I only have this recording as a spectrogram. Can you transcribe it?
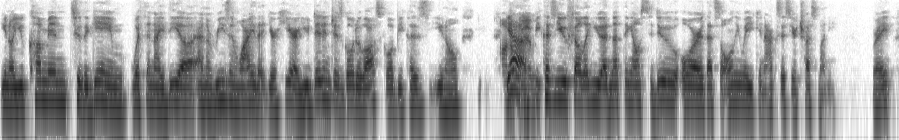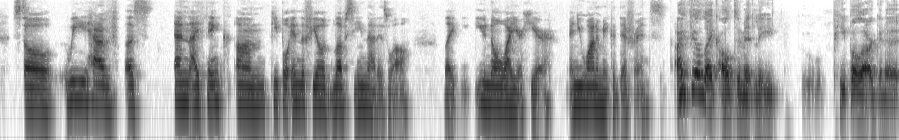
you know, you come into the game with an idea and a reason why that you're here. You didn't just go to law school because, you know, On yeah, because you felt like you had nothing else to do, or that's the only way you can access your trust money right? So we have us, and I think um, people in the field love seeing that as well. Like you know why you're here, and you want to make a difference. I feel like ultimately people are gonna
